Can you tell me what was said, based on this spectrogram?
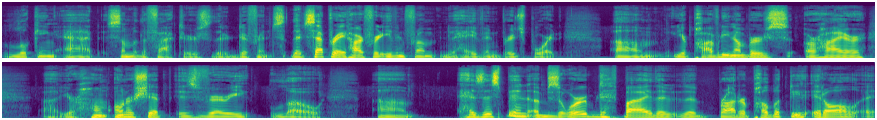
looking at some of the factors that are different that separate Hartford even from New Haven, Bridgeport. Um, your poverty numbers are higher. Uh, your home ownership is very low. Um, has this been absorbed by the, the broader public at all uh,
